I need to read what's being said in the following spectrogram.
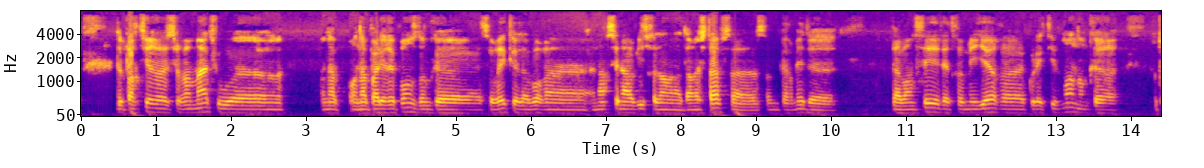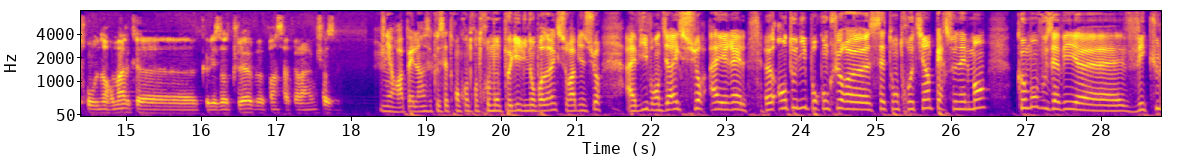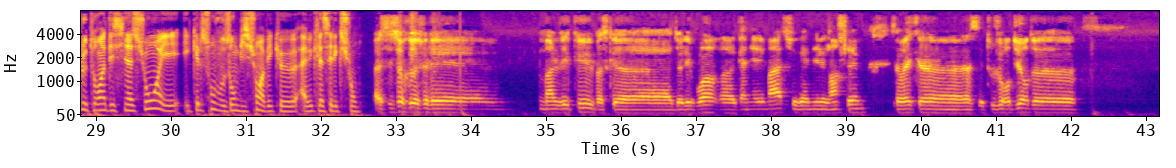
de, partir sur un match où on n'a on n'a pas les réponses. Donc euh, c'est vrai que d'avoir un, un, ancien arbitre dans, dans le staff, ça, ça me permet de d'avancer, d'être meilleur euh, collectivement. Donc euh, je trouve normal que que les autres clubs pensent à faire la même chose. Et on rappelle hein, que cette rencontre entre Montpellier et l'Union Bordeaux sera bien sûr à vivre en direct sur ARL. Euh, Anthony, pour conclure euh, cet entretien, personnellement, comment vous avez euh, vécu le tournoi de destination et, et, quelles sont vos ambitions avec avec la sélection? C'est sûr que je l'ai mal vécu parce que de les voir gagner les matchs, gagner les grands chelems, c'est vrai que c'est toujours dur de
